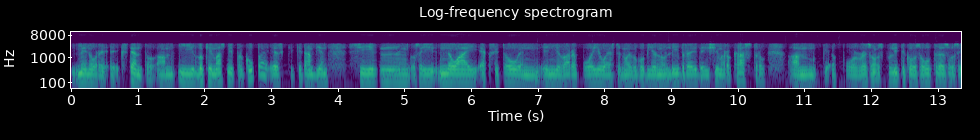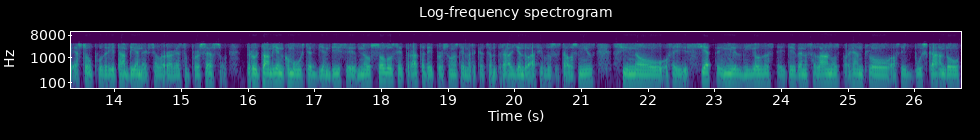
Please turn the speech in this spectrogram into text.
menor extento. Um, y lo que más me preocupa es que, también si mm, o sea, no hay éxito en, llevar apoyo a este nuevo gobierno libre de Ximaro Castro um, por razones políticas otras, o sea, esto podría también también acelerar este proceso. Pero también, como usted bien dice, no solo se trata de personas de América Central yendo hacia los Estados Unidos, sino, o sea, 7 mil millones de, venezolanos, por ejemplo, o sea, buscando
